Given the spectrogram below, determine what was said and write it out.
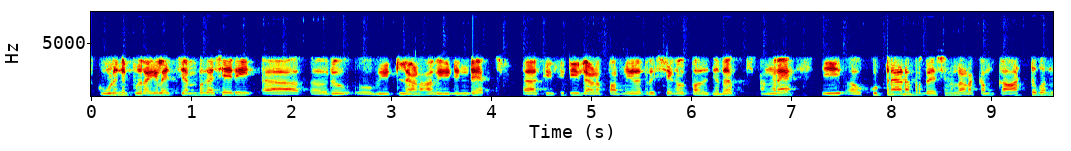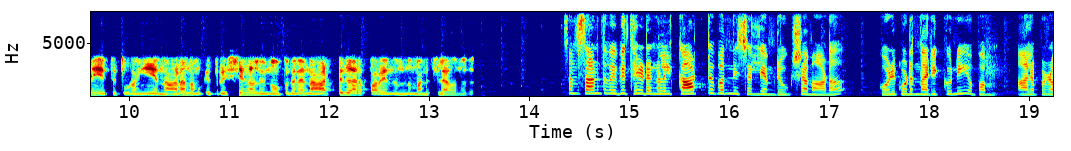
സ്കൂളിന് പിറകിലെ ചെമ്പകശ്ശേരി ഒരു വീട്ടിലാണ് ആ വീടിന്റെ സി സി ടി വിയിലാണ് പന്നിയുടെ ദൃശ്യങ്ങൾ പതിഞ്ഞത്. അങ്ങനെ ഈ കുട്ടനാടൻ പ്രദേശങ്ങളിലടക്കം കാട്ടുപന്നി എത്തി തുടങ്ങിയെന്നാണ് നമുക്ക് ദൃശ്യങ്ങളിൽ നിന്നും ഒപ്പം തന്നെ നാട്ടുകാർ പറയുന്നതെന്ന് മനസ്സിലാകുന്നത്. സംസ്ഥാനത്ത് വിവിധയിടങ്ങളിൽ കാട്ടുപന്നി ശല്യം രൂക്ഷമാണ്. കോഴിക്കോട് നരിക്കുനി ഒപ്പം ആലപ്പുഴ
